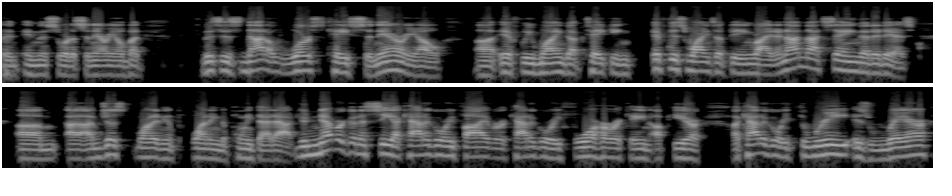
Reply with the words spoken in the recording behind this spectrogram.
in, in this sort of scenario. But this is not a worst case scenario uh, if we wind up taking if this winds up being right. And I'm not saying that it is. Um, I'm just wanting wanting to point that out. You're never going to see a Category Five or a Category Four hurricane up here. A Category Three is rare.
